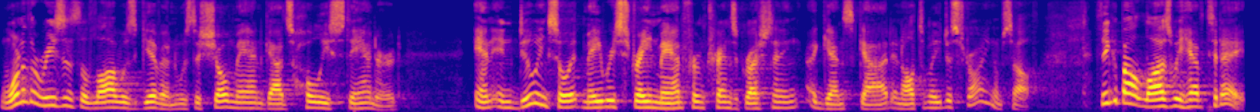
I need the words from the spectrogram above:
One of the reasons the law was given was to show man God's holy standard and in doing so, it may restrain man from transgressing against God and ultimately destroying himself. Think about laws we have today.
